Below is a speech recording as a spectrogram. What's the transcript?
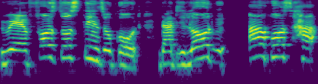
reinforce those things, O God, that the Lord will have us ha-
